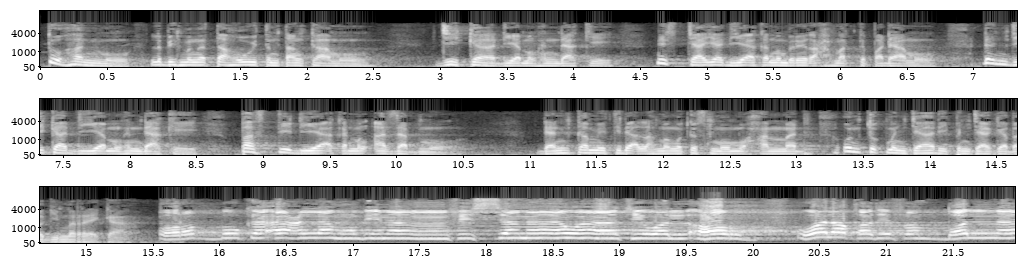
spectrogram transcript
Tuhanmu lebih mengetahui tentang kamu. Jika dia menghendaki, niscaya dia akan memberi rahmat kepadamu. Dan jika dia menghendaki, pasti dia akan mengazabmu. Dan kami tidaklah mengutusmu Muhammad untuk menjadi penjaga bagi mereka. وربك أعلم بمن في السماوات والأرض ولقد فضلنا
